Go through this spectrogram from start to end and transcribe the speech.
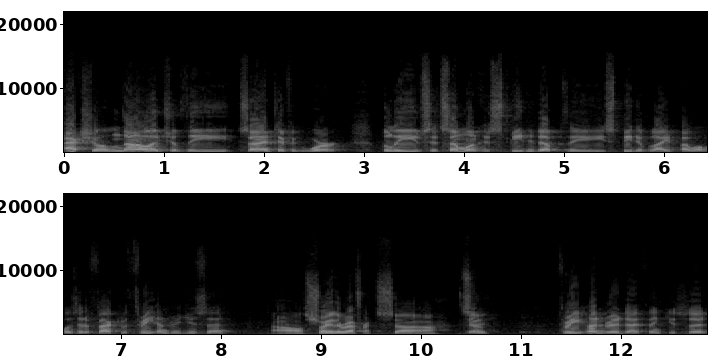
actual knowledge of the scientific work believes that someone has speeded up the speed of light by, what was it, a factor of 300 you said? I'll show you the reference. Uh, yeah. 300, I think you said.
